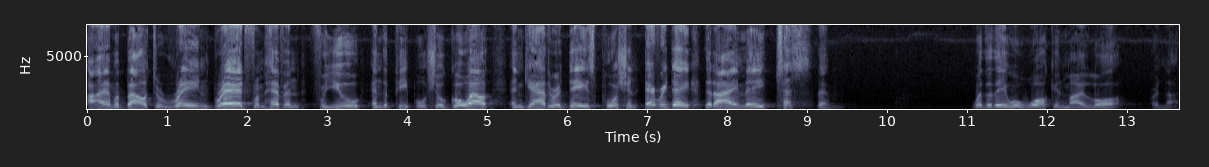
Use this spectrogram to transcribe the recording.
I am about to rain bread from heaven for you, and the people shall go out and gather a day's portion every day, that I may test them whether they will walk in my law or not.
